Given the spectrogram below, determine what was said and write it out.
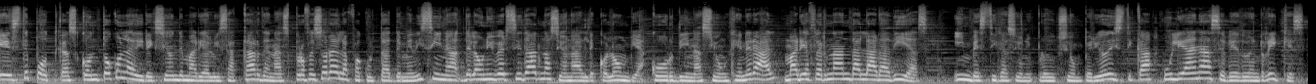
Este podcast contó con la dirección de María Luisa Cárdenas, profesora de la Facultad de Medicina de la Universidad Nacional de Colombia. Coordinación General, María Fernanda Lara Díaz. Investigación y producción periodística, Juliana Acevedo Enríquez.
